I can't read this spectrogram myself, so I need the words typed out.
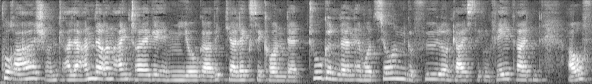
Courage und alle anderen Einträge im Yoga Vidya Lexikon der Tugenden, Emotionen, Gefühle und geistigen Fähigkeiten auf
